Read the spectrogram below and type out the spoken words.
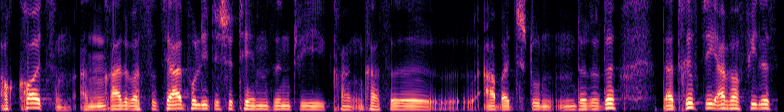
auch kreuzen. Also gerade was sozialpolitische Themen sind, wie Krankenkasse, Arbeitsstunden, da, da, da, da trifft sich einfach vieles.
